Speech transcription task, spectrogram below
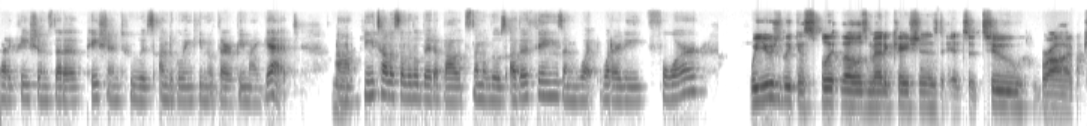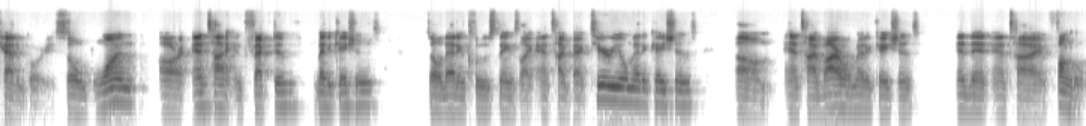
medications that a patient who is undergoing chemotherapy might get. Um, can you tell us a little bit about some of those other things and what what are they for? We usually can split those medications into two broad categories. So, one are anti infective medications. So that includes things like antibacterial medications, um, antiviral medications, and then antifungal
